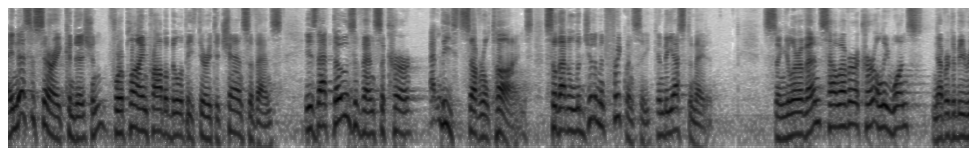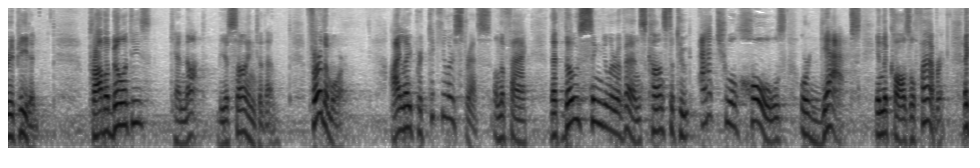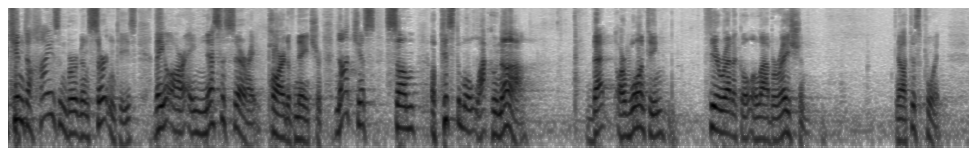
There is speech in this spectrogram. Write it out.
A necessary condition for applying probability theory to chance events is that those events occur at least several times so that a legitimate frequency can be estimated. Singular events, however, occur only once, never to be repeated. Probabilities cannot be assigned to them. Furthermore, I lay particular stress on the fact that those singular events constitute actual holes or gaps in the causal fabric. Akin to Heisenberg uncertainties, they are a necessary part of nature, not just some epistemal lacuna that are wanting theoretical elaboration. Now, at this point,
